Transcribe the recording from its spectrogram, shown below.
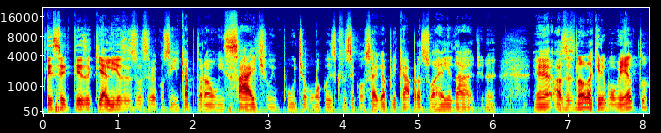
ter certeza que ali às vezes você vai conseguir capturar um insight, um input, alguma coisa que você consegue aplicar para sua realidade. Né? É, às vezes não naquele momento,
